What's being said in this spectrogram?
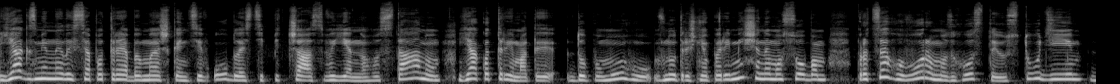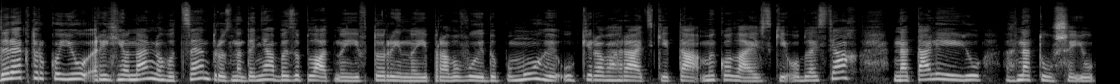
Як змінилися потреби мешканців області під час воєнного стану, як отримати допомогу внутрішньопереміщеним особам? Про це говоримо з гостею студії, директоркою регіонального центру з надання безоплатної вторинної правової допомоги у Кіровоградській та Миколаївській областях Наталією Гнатушею.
